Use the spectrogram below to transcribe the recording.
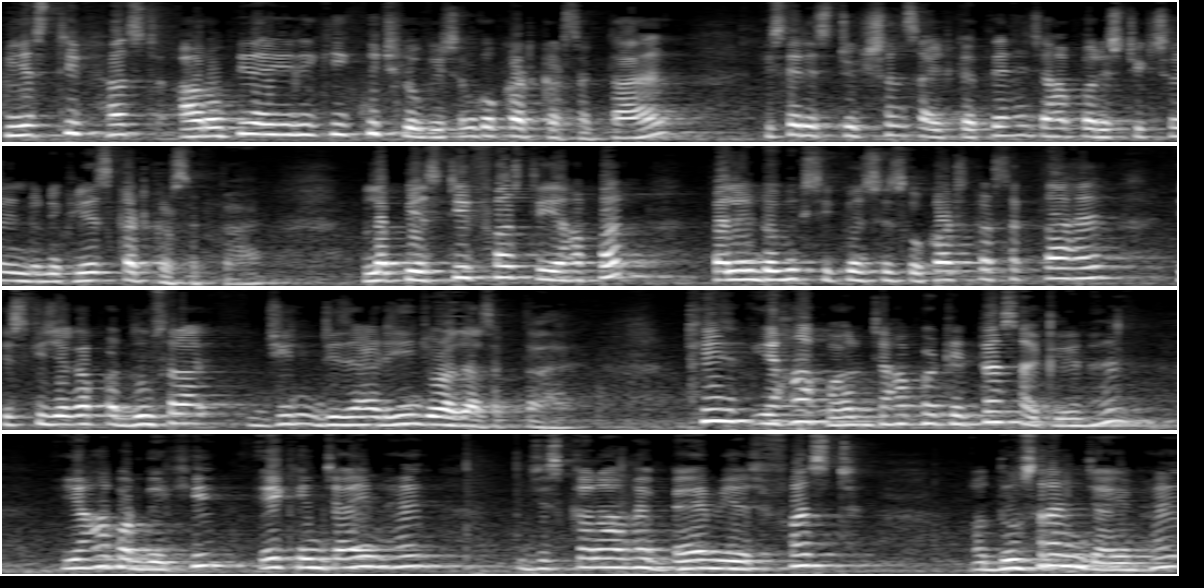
पीएसटी फ़र्स्ट आरोपी आई की कुछ लोकेशन को कट कर सकता है। इसे रिस्ट्रिक्शन साइट कहते हैं, जहाँ पर रिस्ट्रिक्शन इंडोन्यूक्लियस कट कर सकता है। मतलब पीएसटी फ़र्स्ट यहाँ पर पैलेंडोमिक सीक्वेंसेस को कट कर सकता है। इसकी जगह पर दूसरा जीन डिजायर्ड जीन जोड़ा जा सकता है। ठीक यहाँ पर, जहाँ पर टेट्रासाइक्लिन है यहाँ पर देखिए, एक एंजाइम है, जिसका नाम है बैम फ़र्स्ट और दूसरा एंजाइम है,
